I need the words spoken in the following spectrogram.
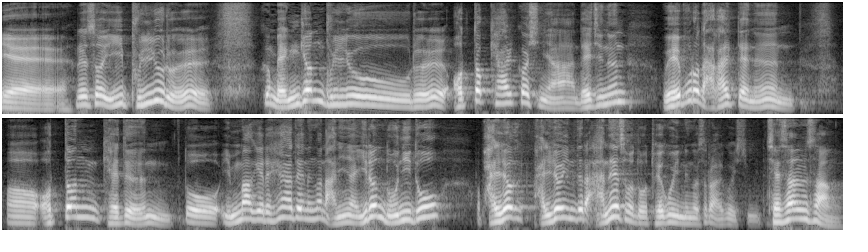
예. 그래서 이 분류를 그 맹견 분류를 어떻게 할 것이냐 내지는 외부로 나갈 때는 어, 어떤 개든 또 입마개를 해야 되는 건 아니냐 이런 논의도 반려 반려인들 안에서도 되고 있는 것으로 알고 있습니다. 재산상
